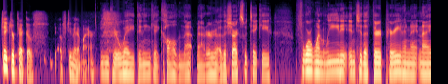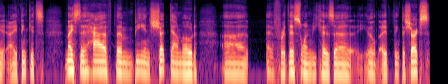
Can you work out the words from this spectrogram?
take your pick of of two minute minor. Either way, didn't get called in that matter. Uh, the Sharks would take a four one lead into the third period, and I, and I I think it's nice to have them be in shutdown mode uh, for this one because uh, you know I think the Sharks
